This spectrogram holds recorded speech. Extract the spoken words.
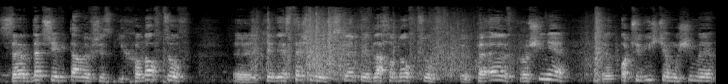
Serdecznie witamy wszystkich hodowców. Y, Kiedy jesteśmy w sklepie dla hodowców.pl w Krosinie, y, oczywiście musimy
